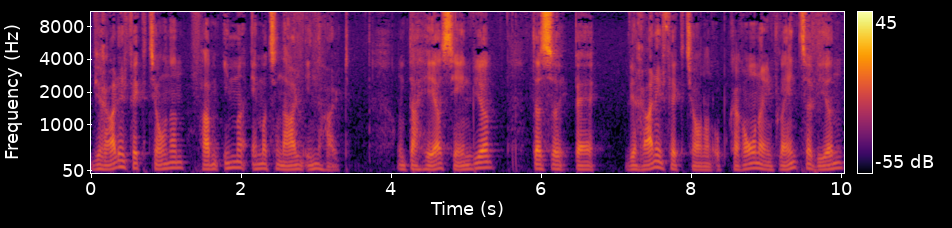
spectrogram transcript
Virale Infektionen haben immer emotionalen Inhalt. Und daher sehen wir, dass bei Viralinfektionen, ob Corona, Influenza-Viren,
